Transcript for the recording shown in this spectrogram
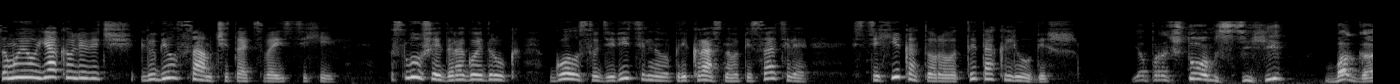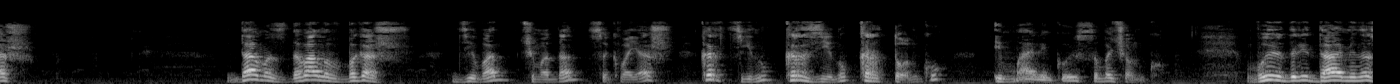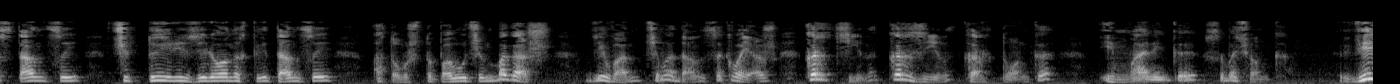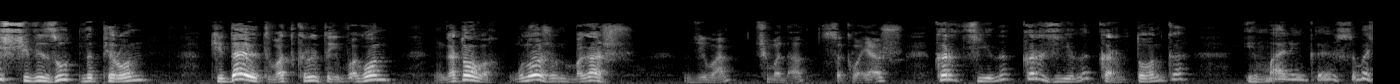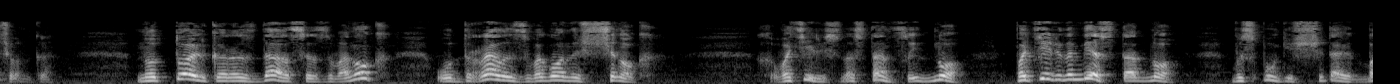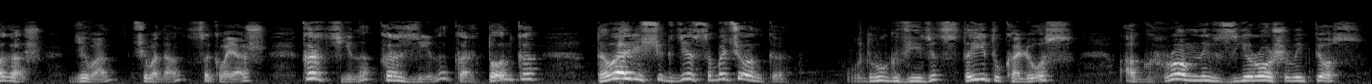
Самуил Яковлевич любил сам читать свои стихи. Слушай, дорогой друг, голос удивительного, прекрасного писателя, стихи которого ты так любишь. Я прочту вам стихи «Багаж». Дама сдавала в багаж диван, чемодан, саквояж, картину, корзину, картонку и маленькую собачонку. Выдали даме на станции четыре зеленых квитанции о том, что получен багаж. Диван, чемодан, саквояж, картина, корзина, картонка и маленькая собачонка. Вещи везут на перрон, кидают в открытый вагон. Готово, уложен багаж. Диван, чемодан, саквояж, картина, корзина, картонка и маленькая собачонка но только раздался звонок, удрал из вагона щенок. Хватились на станции дно, потеряно место одно. В испуге считают багаж, диван, чемодан, саквояж, картина, корзина, картонка. Товарищи, где собачонка? Вдруг видят, стоит у колес огромный взъерошенный пес.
